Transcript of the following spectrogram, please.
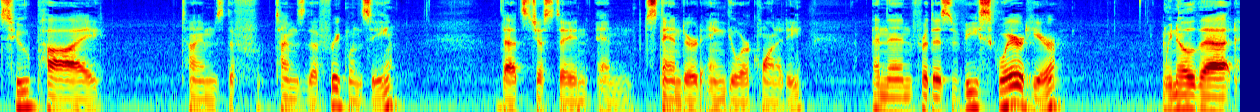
2 pi times the times the frequency. That's just a an standard angular quantity. And then for this v squared here, we know that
